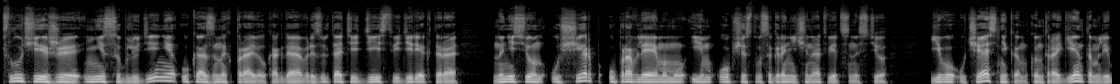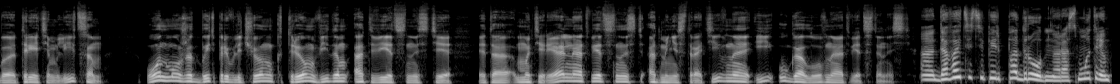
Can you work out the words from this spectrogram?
В случае же несоблюдения указанных правил, когда в результате действий директора нанесен ущерб управляемому им обществу с ограниченной ответственностью, его участникам, контрагентам либо третьим лицам – он может быть привлечен к трем видам ответственности. Это материальная ответственность, административная и уголовная ответственность. А, давайте теперь подробно рассмотрим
